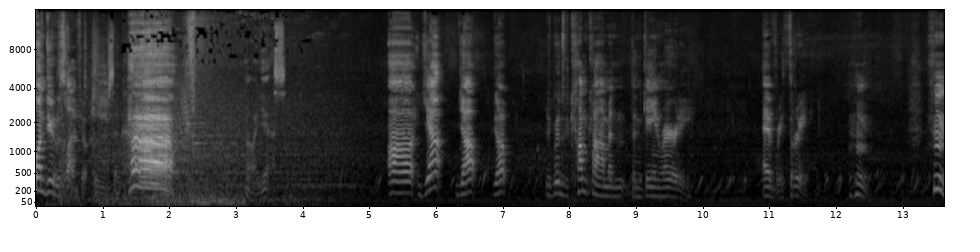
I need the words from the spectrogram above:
One dude was left. Your Ah! oh, yes. Uh, yeah, yep, yep. It would become common, then gain rarity. Every three. Hmm. Hmm.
